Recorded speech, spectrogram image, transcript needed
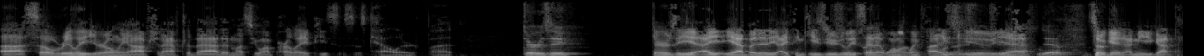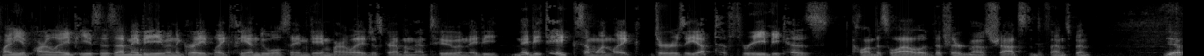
Uh, so really your only option after that, unless you want parlay pieces, is Keller. But Durzi. Durzi, I yeah, but I think he's usually set at 1.5 too. Yeah. Yeah. So again, I mean, you got plenty of parlay pieces. That may be even a great like FanDuel same game parlay. Just grab them at two and maybe maybe take someone like Durzi up to three because Columbus allowed the third most shots to defensemen. Yeah.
